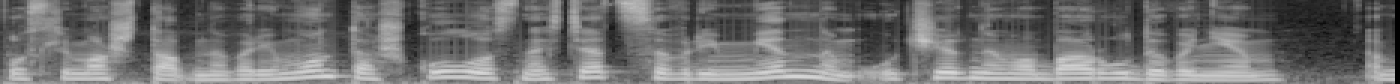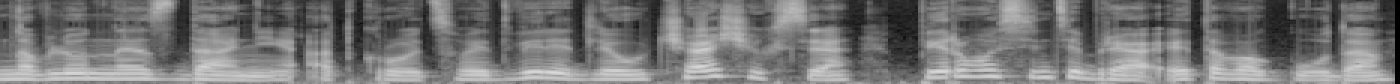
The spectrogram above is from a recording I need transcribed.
После масштабного ремонта школу оснастят современным учебным оборудованием. Обновленное здание откроет свои двери для учащихся 1 сентября этого года.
